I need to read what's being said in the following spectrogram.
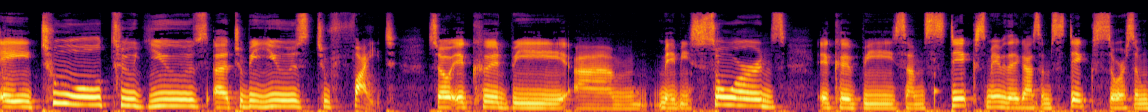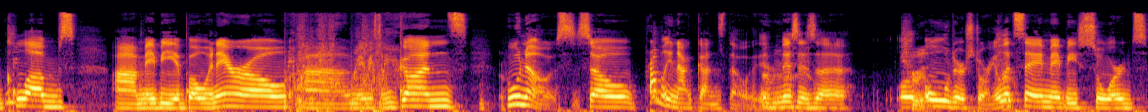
a tool to use uh, to be used to fight. So it could be um, maybe swords. It could be some sticks. Maybe they got some sticks or some clubs. Uh, maybe a bow and arrow. Uh, maybe some guns. Who knows? So probably not guns though. And this not, is a True. older story. Let's say maybe swords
